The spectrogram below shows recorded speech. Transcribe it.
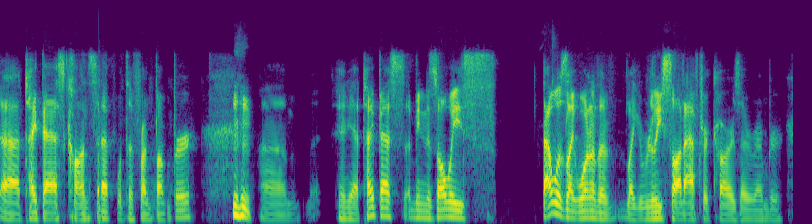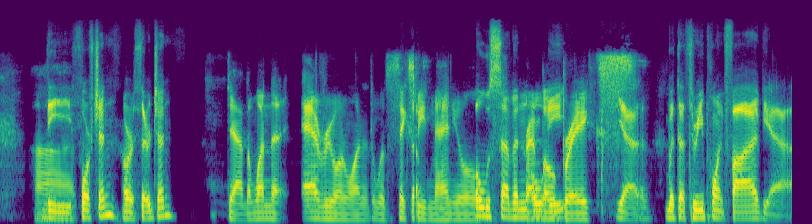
uh, Type S concept with the front bumper. Mhm. Um, and yeah, Type S. I mean, is always that was like one of the like really sought after cars. I remember. the Uh, fourth gen or third gen, yeah, the one that everyone wanted with six speed manual, 07, Brembo 08, brakes. Yeah. with the 3.5. Yeah.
